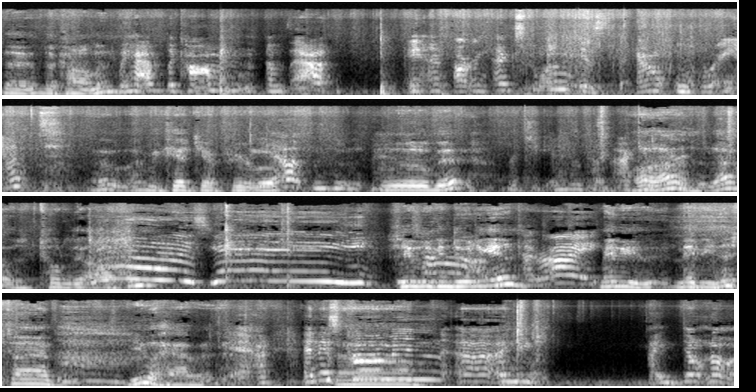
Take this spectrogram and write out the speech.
the the common. We have the common of that. And our next one is the Alan Grant. Oh, let me catch up here a little, Yep. a little bit. let you get him put back Oh, in that was, that was totally awesome. Yes, yay! See if we can do it again? All right. Maybe maybe this time you have it. Yeah, and it's Uh, common. Uh, he, I don't know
